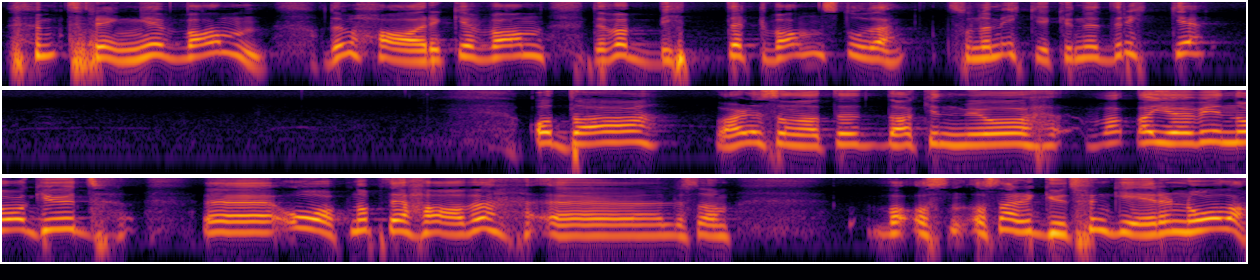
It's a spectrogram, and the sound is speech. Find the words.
De trenger vann. De har ikke vann. Det var bittert vann, sto det, som de ikke kunne drikke. Og da var det sånn at da kunne vi jo Hva, hva gjør vi nå, Gud? Eh, åpne opp det havet. Eh, liksom. Åssen er det Gud fungerer nå, da?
